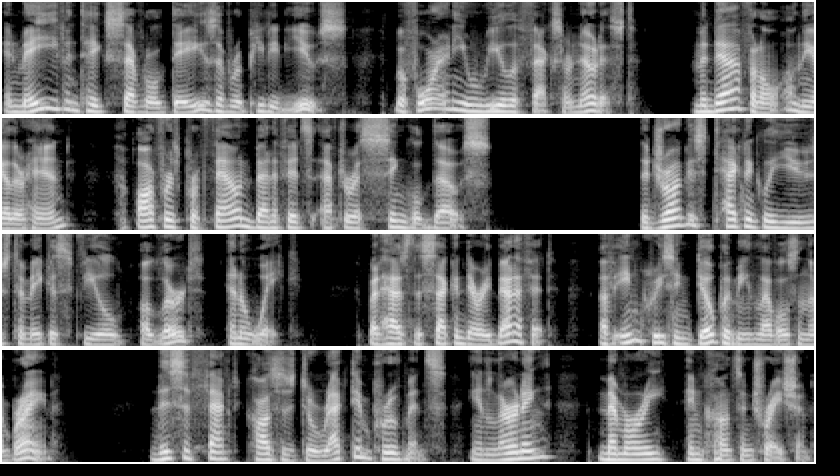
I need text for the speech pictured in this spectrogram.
and may even take several days of repeated use before any real effects are noticed. Modafinil, on the other hand, offers profound benefits after a single dose. The drug is technically used to make us feel alert and awake, but has the secondary benefit of increasing dopamine levels in the brain. This effect causes direct improvements in learning, memory, and concentration.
